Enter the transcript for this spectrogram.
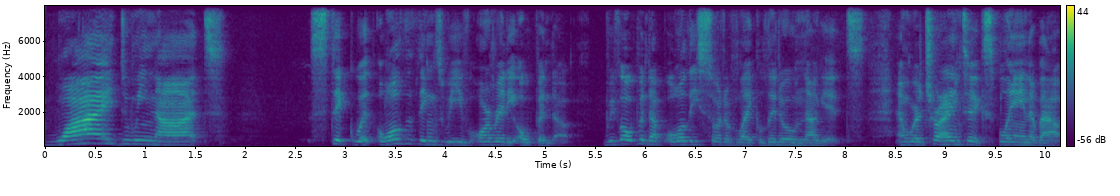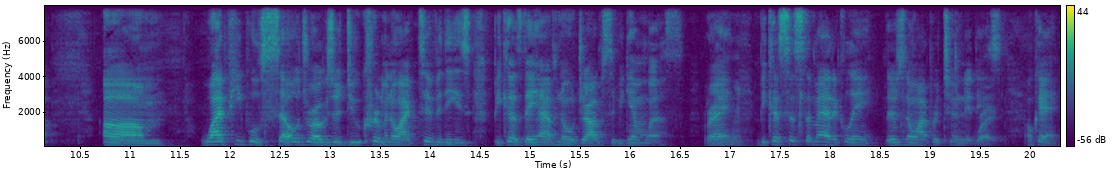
why do we not stick with all the things we've already opened up? We've opened up all these sort of like little nuggets, and we're trying to explain about um, why people sell drugs or do criminal activities because they have no jobs to begin with, right? Because systematically, there's no opportunities. Right. Okay,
